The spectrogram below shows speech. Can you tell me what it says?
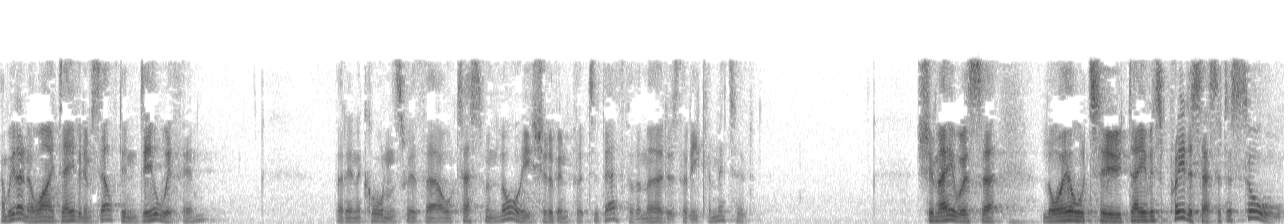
And we don't know why David himself didn't deal with him. But in accordance with uh, Old Testament law, he should have been put to death for the murders that he committed. Shimei was uh, loyal to David's predecessor, to Saul.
